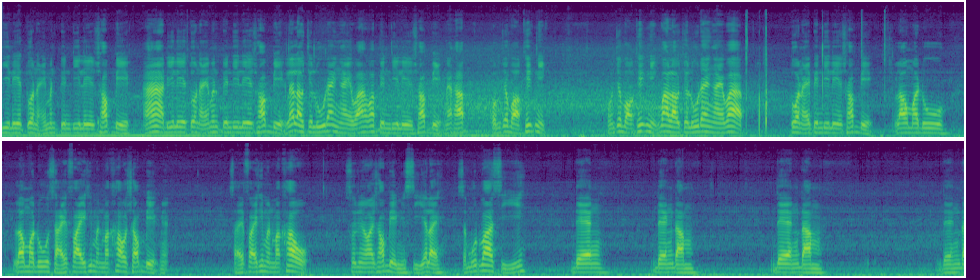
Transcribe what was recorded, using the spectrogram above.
ดีเลย์ตัวไหนมันเป็นดีเลย์ช็อปเบรกอ่าดีเลย์ตัวไหนมันเป็นดีเลย์ช็อปเบรกแล้วเราจะรู้ได้ไงวะว่าเป็นดีเลย์ช็อปเบรกนะครับ ผมจะบอกเทคนิค ผมจะบอกเทคนิคว่าเราจะรู้ได้ไงว่า ตัวไหนเป็นดีเลย์ช็อปเบรกเรามาดูเรามาดูสายไฟที่มันมาเข้าช็อปเบรกเนี่ยสายไฟที่มันมาเข้าโซลินอยด์ช็อปเบรกนี่สีอะไร สมมุติว่าสีแดงแดงดำแดงดำแดงด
